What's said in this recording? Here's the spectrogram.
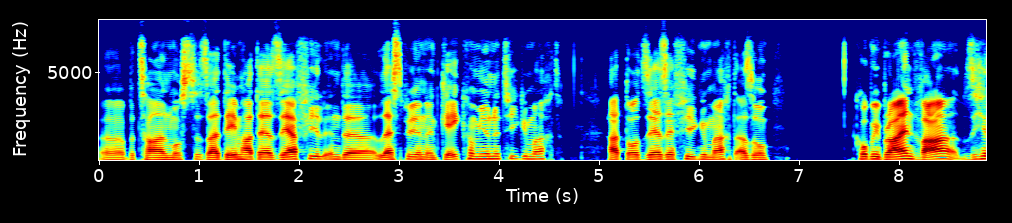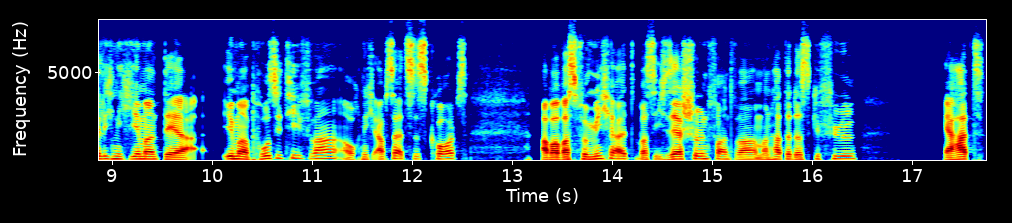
äh, bezahlen musste. Seitdem hat er sehr viel in der Lesbian and Gay Community gemacht, hat dort sehr, sehr viel gemacht. Also Kobe Bryant war sicherlich nicht jemand, der immer positiv war, auch nicht abseits des Courts. Aber was für mich halt, was ich sehr schön fand, war, man hatte das Gefühl, er hat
